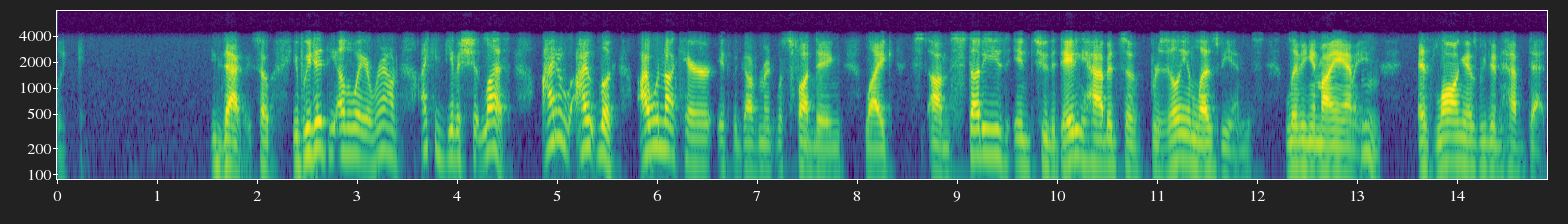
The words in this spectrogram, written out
week. Exactly. So if we did it the other way around, I could give a shit less. I don't. I look. I would not care if the government was funding like um, studies into the dating habits of Brazilian lesbians living in Miami, hmm. as long as we didn't have debt.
